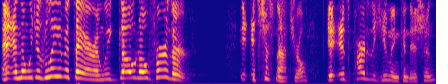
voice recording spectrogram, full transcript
and, then we just leave it there and we go no further. It, it's just natural, it, it's part of the human condition.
